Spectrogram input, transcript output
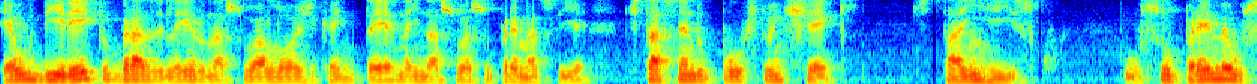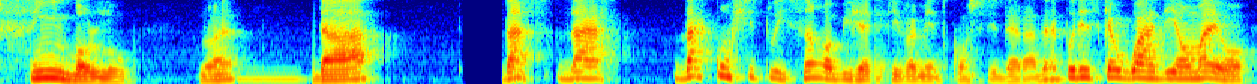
É o direito brasileiro na sua lógica interna e na sua supremacia que está sendo posto em xeque, está em risco. O Supremo é o símbolo não é, da, da, da da Constituição objetivamente considerada. É por isso que é o guardião maior.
